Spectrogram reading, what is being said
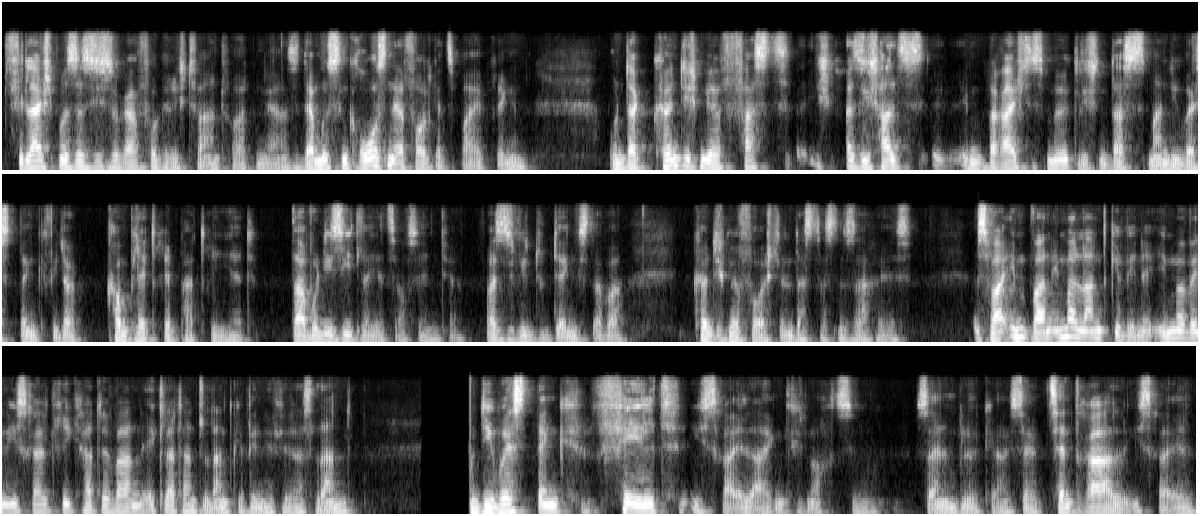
vielleicht muss er sich sogar vor Gericht verantworten. Ja. Also der muss einen großen Erfolg jetzt beibringen. Und da könnte ich mir fast, also ich halte es im Bereich des Möglichen, dass man die Westbank wieder komplett repatriiert da wo die Siedler jetzt auch sind. Ja. Ich weiß nicht, wie du denkst, aber könnte ich mir vorstellen, dass das eine Sache ist. Es war, waren immer Landgewinne. Immer wenn Israel Krieg hatte, waren eklatante Landgewinne für das Land. Und die Westbank fehlt Israel eigentlich noch zu seinem Glück. Ja. Ist ja zentral Israel,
